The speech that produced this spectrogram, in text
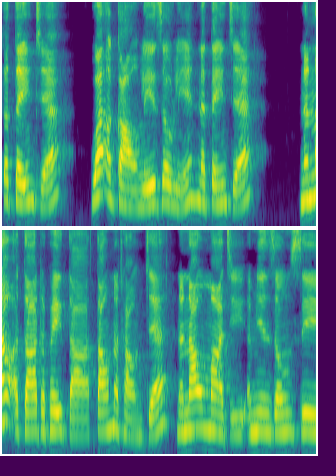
3သိန်းကျပ် ဝက်အကောင်၄စုပ်လျင်2သိန်းကျပ်နနောက်အသားတပိတ်တာ12000ကျပ်နနောက်မကြီးအမြင့်ဆုံးဈေး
